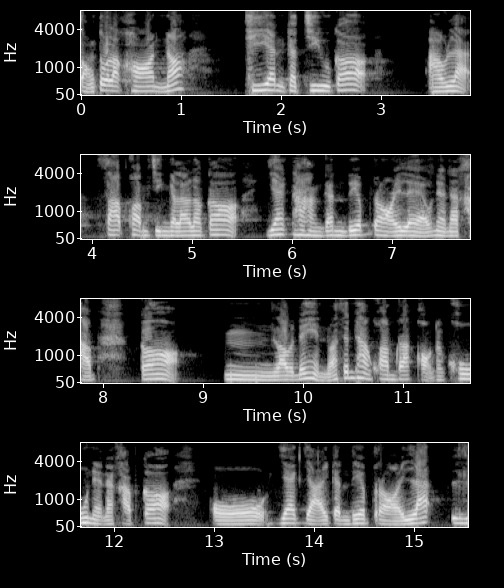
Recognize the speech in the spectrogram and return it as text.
สองตัวละครเนาะเทียนกับจิวก็เอาละทราบความจริงกันแล้ว แล้วก็แยกทางกันเรียบร้อยแล้วเนี่ยนะครับ ก็เราได้เห็นว่าเส้นทางความรักของทั้งคู่เนี่ยนะครับ ก็ โอ้แยกย้ายกันเรียบร้อย และเ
